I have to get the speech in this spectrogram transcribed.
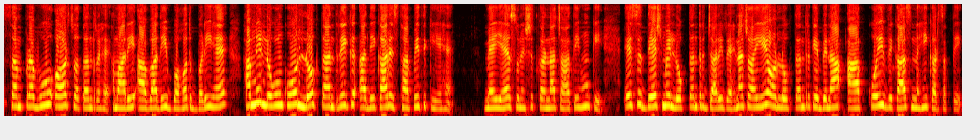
संप्रभु और स्वतंत्र है। हमारी आबादी बहुत बड़ी है। हमने लोगों को लोकतांत्रिक अधिकार स्थापित किए हैं। मैं यह सुनिश्चित करना चाहती हूँ कि इस देश में लोकतंत्र जारी रहना चाहिए और लोकतंत्र के बिना आप कोई विकास नहीं कर सकते।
